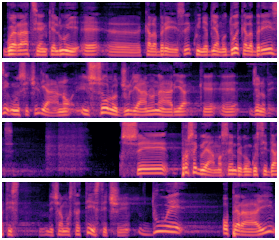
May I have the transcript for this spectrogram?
Guerrazzi anche lui è eh, calabrese, quindi abbiamo due calabresi, un siciliano, il solo Giuliano Naria che è genovese. se proseguiamo sempre con questi dati diciamo, statistici, due operai,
